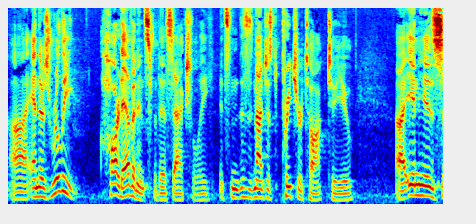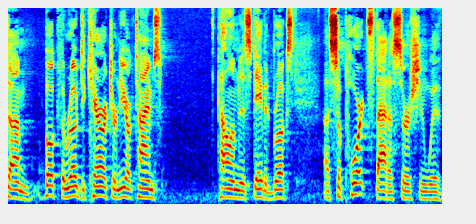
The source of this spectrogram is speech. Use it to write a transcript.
Uh, and there's really hard evidence for this, actually. It's, this is not just preacher talk to you. Uh, in his um, book, The Road to Character, New York Times columnist David Brooks uh, supports that assertion with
